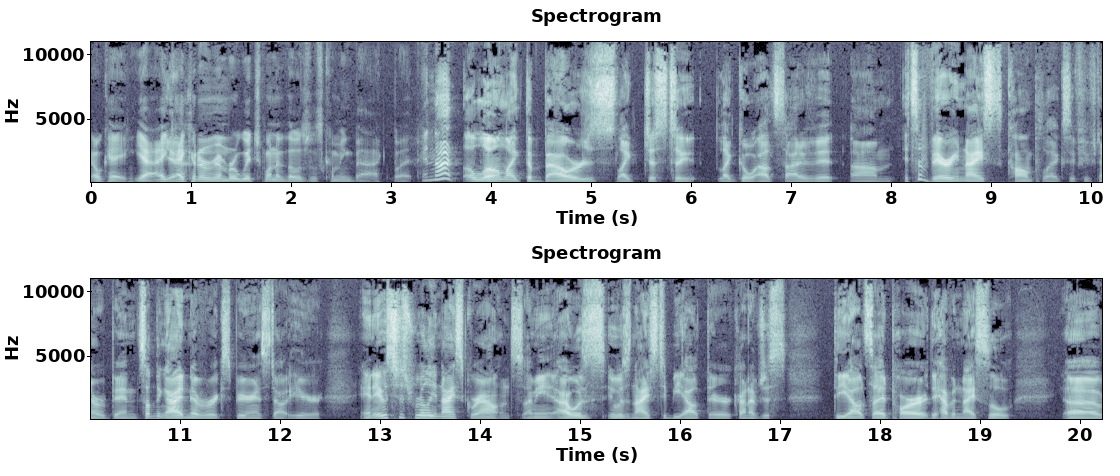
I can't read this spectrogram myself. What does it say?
Okay. Yeah, I, Yeah. I couldn't remember which one of those was coming back, but. And not alone like the Bowers, like just to like go outside of it. Um, it's a very nice complex if you've never been. Something I'd never experienced out here, and it was just really nice grounds. I mean, I was it was nice to be out there, kind of just the outside part. They have a nice little uh,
